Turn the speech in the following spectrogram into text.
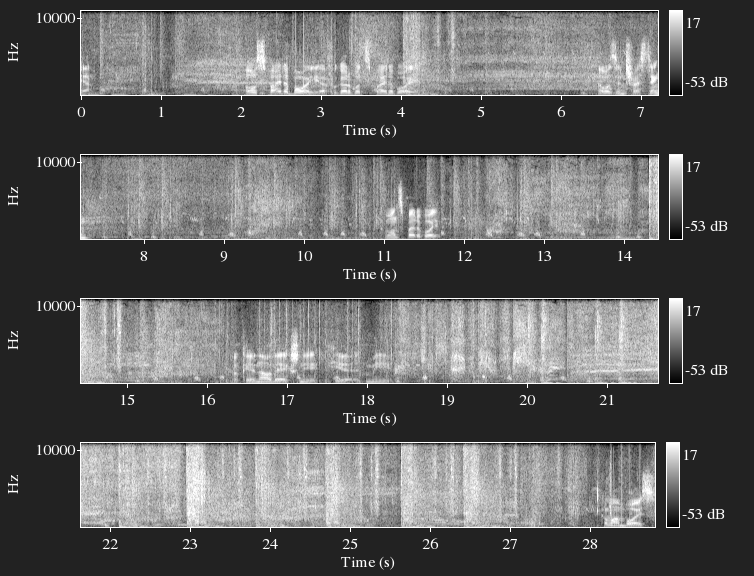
Yeah. Oh, Spider Boy! I forgot about Spider Boy. That was interesting. Come on, Spider Boy. Okay, now they're actually here at me. Come on, boys.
